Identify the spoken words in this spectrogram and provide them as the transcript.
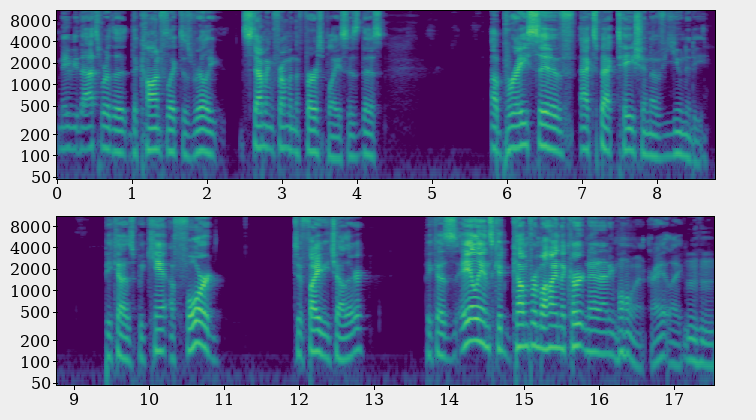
Maybe that's where the the conflict is really stemming from in the first place is this abrasive expectation of unity because we can't afford to fight each other because aliens could come from behind the curtain at any moment, right? Like Mm-hmm.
